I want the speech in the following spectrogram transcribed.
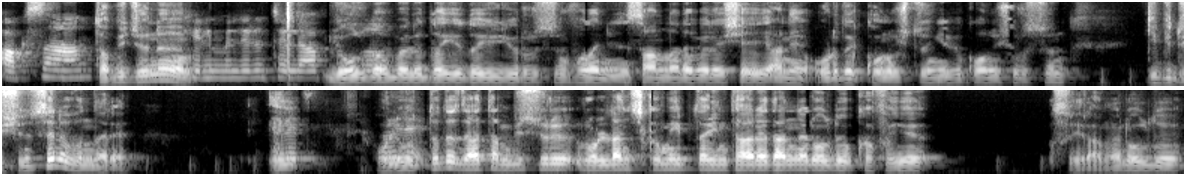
Aksan, tabii canım. kelimelerin telaffuzu. Yolda böyle dayı dayı yürürsün falan insanlara böyle şey hani orada konuştuğun gibi konuşursun gibi düşünsene bunları. E, Evet. Hollywood'da da zaten bir sürü rolden çıkamayıp da intihar edenler oldu, kafayı sıyıranlar oldu.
